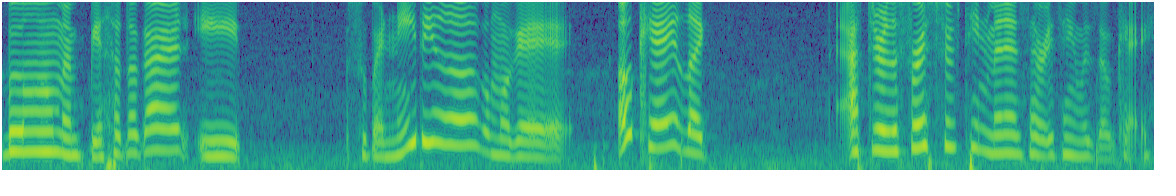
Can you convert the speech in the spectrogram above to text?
Boom, empiezo a tocar y súper nítido, como que, okay, like, after the first 15 minutes, everything was okay.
